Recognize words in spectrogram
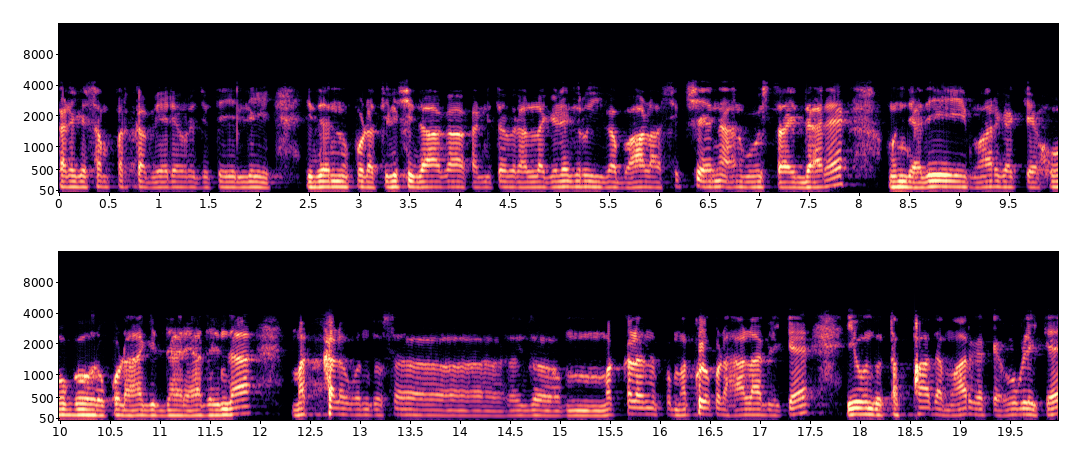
ಕಡೆಗೆ ಸಂಪರ್ಕ ಬೇರೆಯವರ ಜೊತೆಯಲ್ಲಿ ಇದನ್ನು ಕೂಡ ತಿಳಿಸಿದಾಗ ಖಂಡಿತ ಇವರೆಲ್ಲ ಗೆಳೆಯರು ಈಗ ಬಹಳ ಶಿಕ್ಷೆಯನ್ನು ಅನುಭವಿಸ್ತಾ ಇದ್ದಾರೆ. ಮುಂದೆ ಅದೇ ಮಾರ್ಗಕ್ಕೆ ಹೋಗೋರು ಕೂಡ ಆಗಿದ್ದಾರೆ. ಆದ್ದರಿಂದ ಮಕ್ಕಳ ಒಂದು ಸ, ಇದು ಮಕ್ಕಳನ್ನು ಮಕ್ಕಳು ಕೂಡ ಹಾಳಾಗ್ಲಿಕ್ಕೆ, ಈ ಒಂದು ತಪ್ಪಾದ ಮಾರ್ಗಕ್ಕೆ ಹೋಗ್ಲಿಕ್ಕೆ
